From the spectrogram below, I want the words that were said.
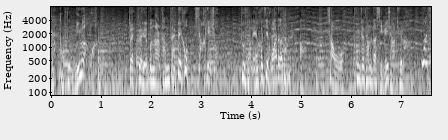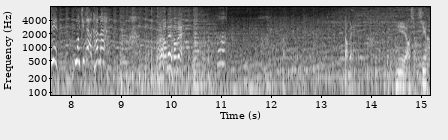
让道证明朗化。对，绝不能让他们在背后下黑手。朱小莲和谢华德他们啊，上午通知他们到洗煤厂去了。我去，我去找他们。大妹，大妹，大妹，你也要小心啊！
